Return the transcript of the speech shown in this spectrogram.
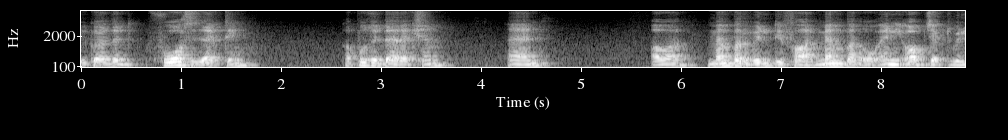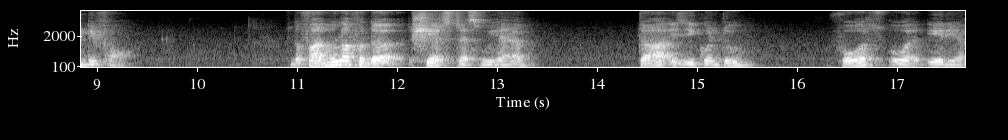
because the force is acting opposite direction and our member will deform member or any object will deform. The formula for the shear stress we have tau is equal to force over area.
